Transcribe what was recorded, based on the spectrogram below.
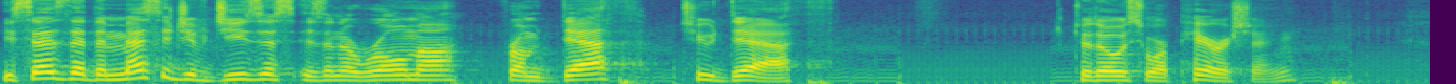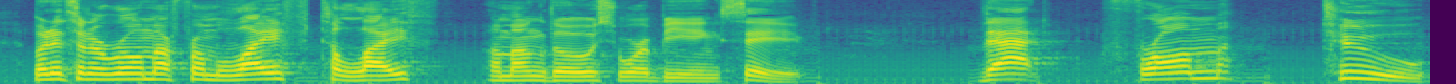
He says that the message of Jesus is an aroma from death to death to those who are perishing, but it's an aroma from life to life among those who are being saved. That from to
